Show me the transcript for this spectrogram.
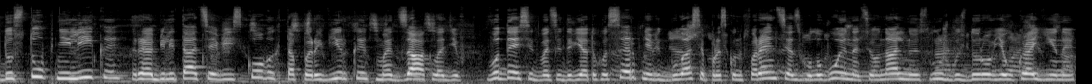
Доступні ліки, реабілітація військових та перевірки медзакладів. В Одесі 29 серпня відбулася прес-конференція з головою Національної служби здоров'я України.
